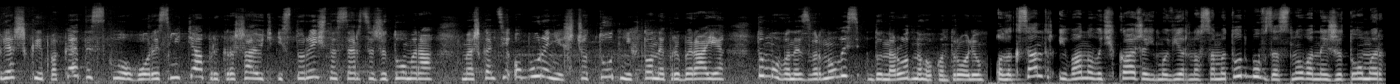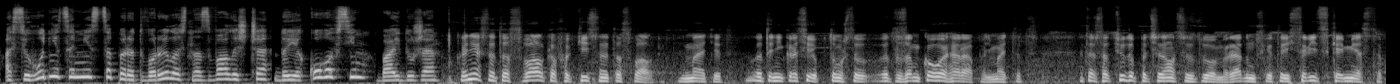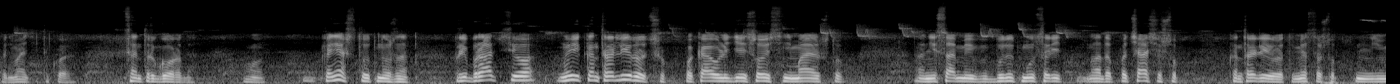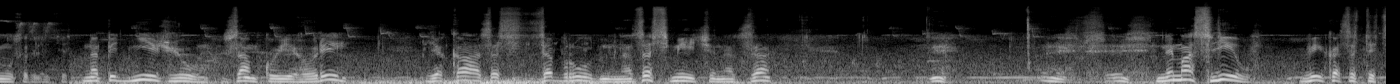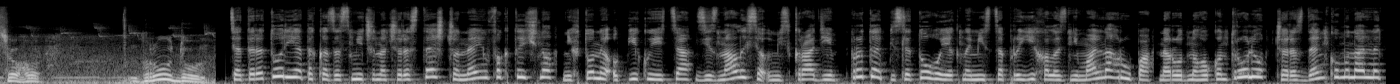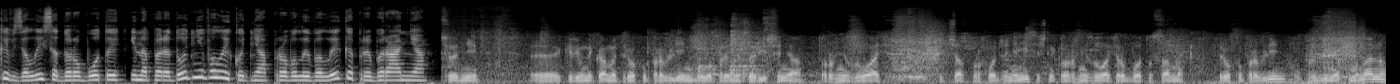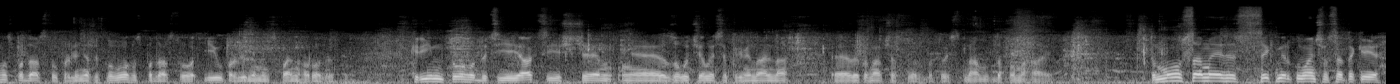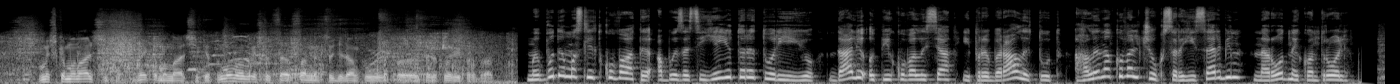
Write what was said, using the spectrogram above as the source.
Пляшки, пакети, скло, гори сміття прикрашають історичне серце Житомира. Мешканці обурені, що тут ніхто не прибирає, тому вони звернулись до народного контролю. Олександр Іванович каже, ймовірно, саме тут був заснований Житомир. А сьогодні це місце перетворилось на звалище, до якого всім байдуже. Конечно, это свалка, фактично это свалка. Понимаете, это, это некрасиво, потому что это замковая гора, понимаете. Это, это же отсюда начинался Житомир. Рядом с это историческое место, понимаете, такое. Центр города. Вот. Конечно, тут нужно прибрать все, ну и контролировать, чтобы пока у людей совесть снимают, чтобы они сами будут мусорить, надо почаще, чтобы контролировать это место, чтобы не мусорили здесь. на підніжжю замкової гори, яка зас- забруднена, засмічена, за... е, е, е, нема слів виказати цього бруду. Ця територія така засмічена через те, що нею фактично ніхто не опікується, зізналися у міськраді. Проте, після того як на місце приїхала знімальна група народного контролю, через день комунальники взялися до роботи і напередодні Великодня провели велике прибирання. Сьогодні е, керівниками трьох управлінь було прийнято рішення організувати під час проходження місячника організувати роботу саме трьох управлінь: управління комунального господарства, управління житлового господарства і управління муніципального розвитку. Крім того, до цієї акції ще е, залучилася кримінальна е, виконавча служба, тобто нам допомагає. Тому саме з цих міркувань, що все-таки ми ж комунальщики, ми комунальщики, тому ми вийшли це саме цю ділянку е, території прибрати. Ми будемо слідкувати, аби за цією територією далі опікувалися і прибирали тут. Галина Ковальчук, Сергій Сербін, Народний контроль.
